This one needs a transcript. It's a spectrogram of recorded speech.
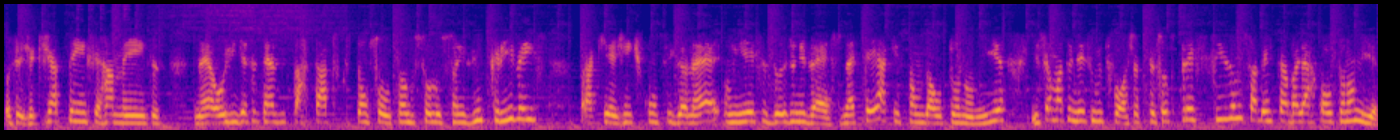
ou seja, que já têm ferramentas, né? Hoje em dia você tem as startups que estão soltando soluções incríveis para que a gente consiga né, unir esses dois universos, né? Ter a questão da autonomia, isso é uma tendência muito forte. As pessoas precisam saber trabalhar com autonomia.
